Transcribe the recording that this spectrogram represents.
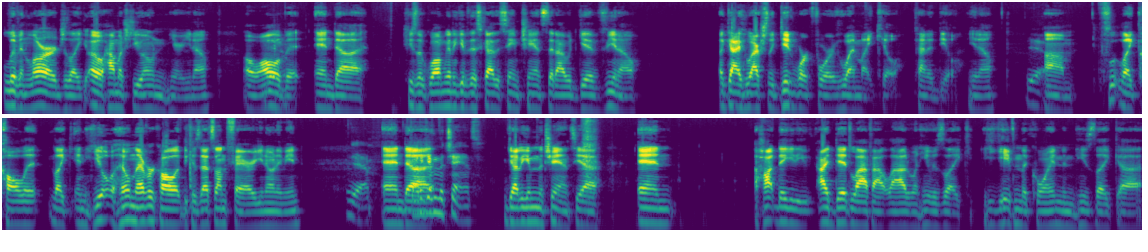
living large, like, oh, how much do you own in here, you know? Oh, all of it. And uh, he's like, well, I'm going to give this guy the same chance that I would give, you know, a guy who actually did work for it, who I might kill, kind of deal, you know? Yeah. Um, fl- like call it like, and he'll he'll never call it because that's unfair. You know what I mean? yeah. And Gotta uh, give him the chance. Got to give him the chance, yeah. And a hot diggity, I did laugh out loud when he was like, he gave him the coin, and he's like, uh,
